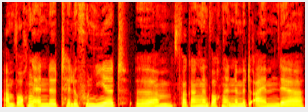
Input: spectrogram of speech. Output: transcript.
am Wochenende telefoniert, äh, am vergangenen Wochenende mit einem der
